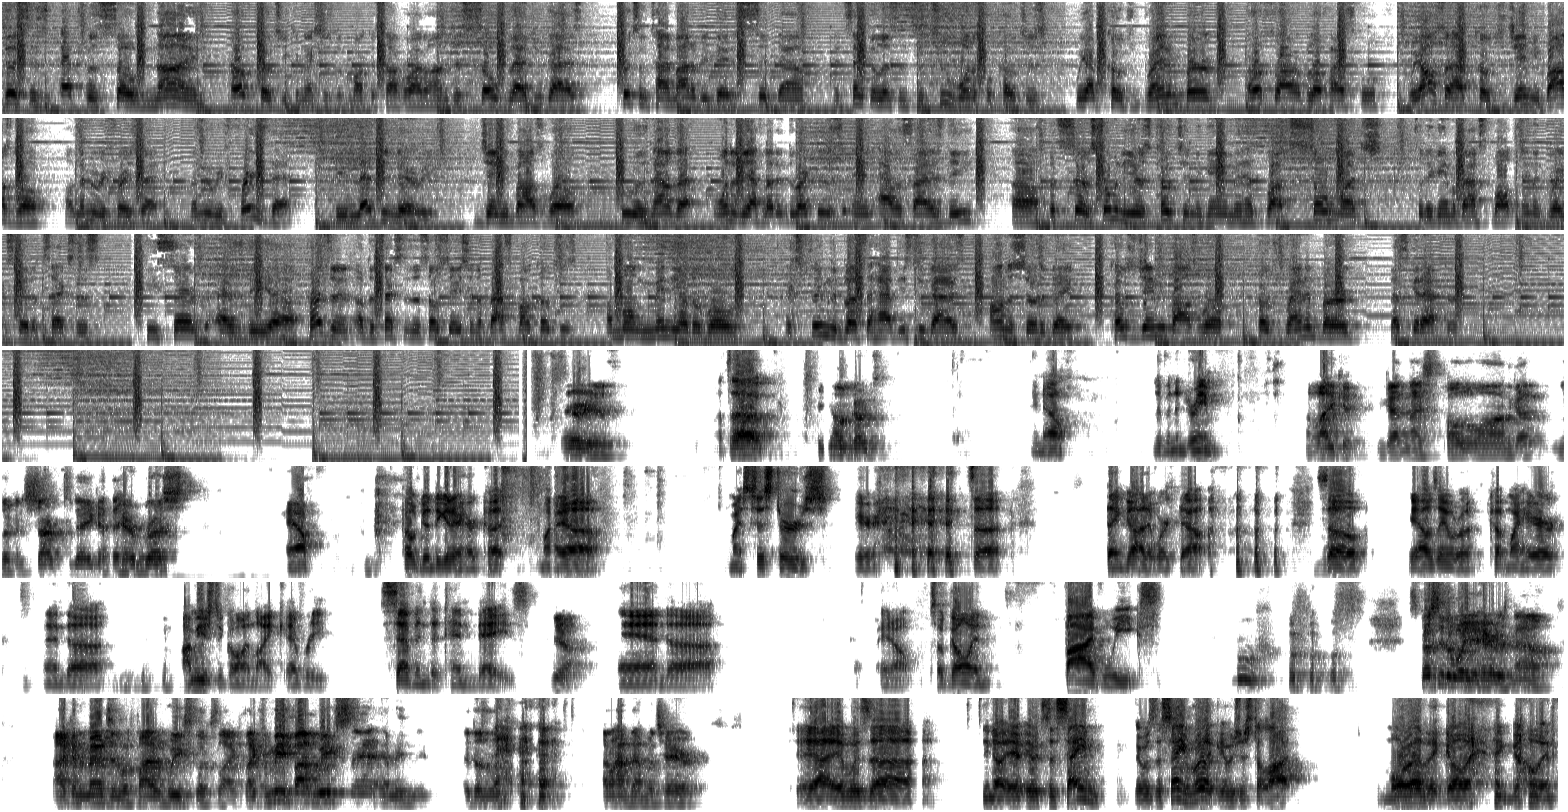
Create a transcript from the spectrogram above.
This is episode nine of Coaching Connections with Marcus Alvarado. I'm just so glad you guys took some time out of your day to sit down and take a listen to two wonderful coaches. We have Coach Brandon Bourg of Flower Bluff High School. We also have Coach Jamie Boswell. Oh, let me rephrase that. Let me rephrase that. The legendary Jamie Boswell, who is now the, one of the athletic directors in Alice ISD, uh, but served so many years coaching the game and has brought so much to the game of basketball in the great state of Texas. He served as the uh, president of the Texas Association of Basketball Coaches, among many other roles. Extremely blessed to have these two guys on the show today. Coach Jamie Boswell, Coach Brandon Bourg. Let's get after it. There he is. What's up? How you doing, Coach? You know, living a dream. I like it. You got a nice polo on. Got looking sharp today. Got the hairbrush. Yeah, felt good to get a haircut. My uh, my sister's here. it's uh, thank God it worked out. so yeah, I was able to cut my hair, and uh, I'm used to going like every seven to ten days, Yeah. and uh, you know, so going five weeks. Especially the way your hair is now. I can imagine what five weeks looks like. Like for me, five weeks. Eh, I mean, it doesn't. Look, I don't have that much hair. yeah, it was uh you know, it, it was the same it was the same look, it was just a lot more of it going and going.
